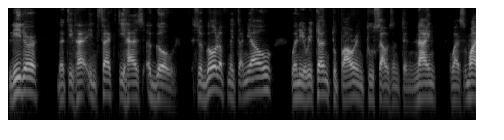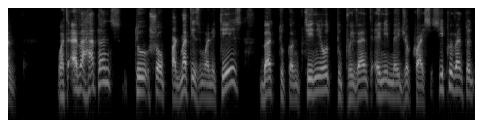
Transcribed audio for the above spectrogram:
leader, but if, in fact, he has a goal. The goal of Netanyahu when he returned to power in 2009 was one whatever happens, to show pragmatism when it is, but to continue to prevent any major crisis. He prevented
